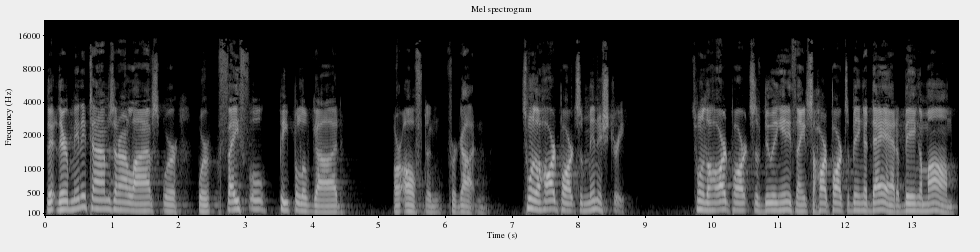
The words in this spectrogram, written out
There are many times in our lives where, where faithful people of God are often forgotten. It's one of the hard parts of ministry. It's one of the hard parts of doing anything. It's the hard parts of being a dad, of being a mom.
